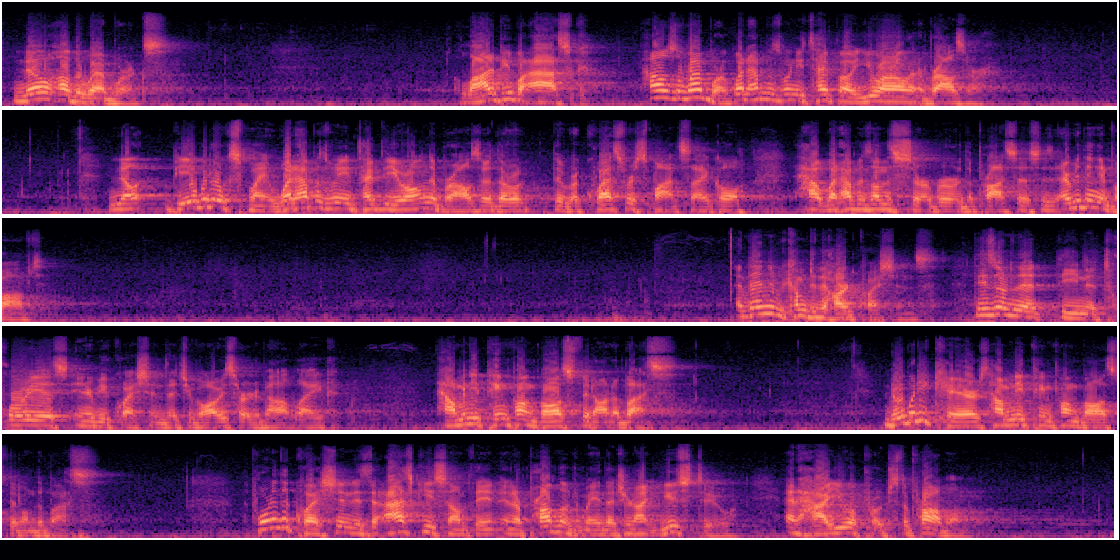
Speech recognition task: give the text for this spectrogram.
Know how the web works. A lot of people ask, how does the web work? What happens when you type a URL in a browser? No, be able to explain what happens when you type the URL in the browser, the, the request response cycle, how, what happens on the server, the processes, everything involved. And then we come to the hard questions. These are the, the notorious interview questions that you've always heard about, like how many ping pong balls fit on a bus? Nobody cares how many ping pong balls fit on the bus. The point of the question is to ask you something in a problem domain that you're not used to and how you approach the problem.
